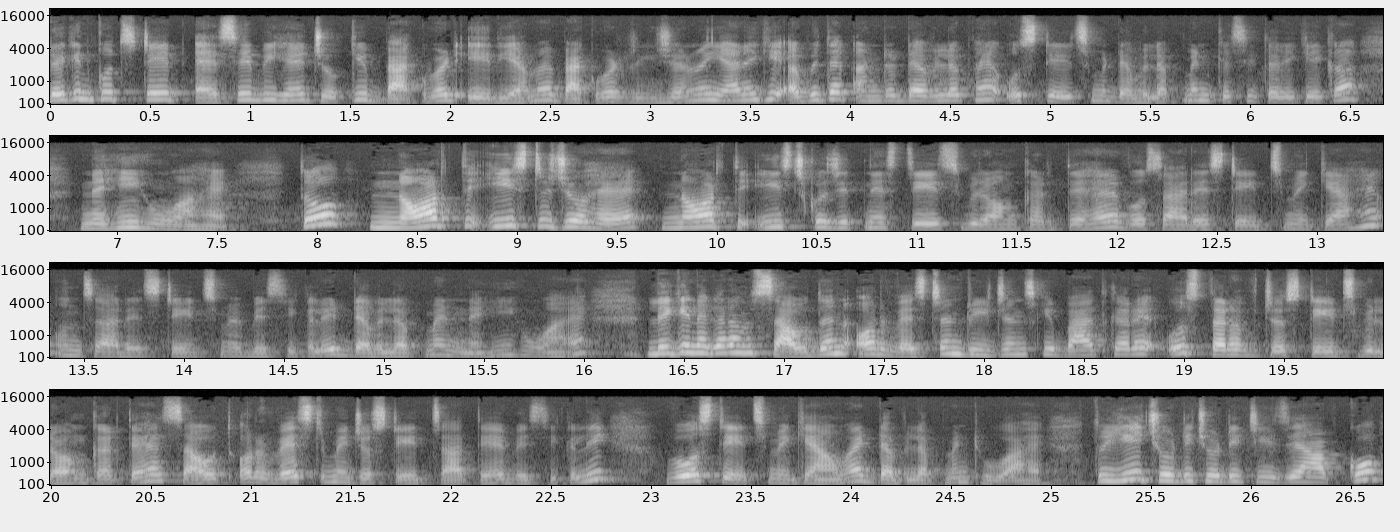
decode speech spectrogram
लेकिन कुछ स्टेट ऐसे भी है जो कि बैकवर्ड एरिया में बैकवर्ड रीजन में, यानी कि अभी तक अंडर डेवलप है, उस स्टेट्स में डेवलपमेंट किसी तरीके का नहीं हुआ है। तो नॉर्थ ईस्ट जो है नॉर्थ ईस्ट को जितने स्टेट्स बिलोंग करते हैं, वो सारे स्टेट्स में क्या है? उन सारे स्टेट्स में बेसिकली डेवलपमेंट नहीं हुआ है। लेकिन अगर हम साउदर्न और वेस्टर्न रीजन्स की बात करें, उस तरफ़ जो स्टेट्स बिलोंग करते हैं साउथ और वेस्ट में जो स्टेट्स आते हैं बेसिकली वो स्टेट्स में क्या हुआ है? डेवलपमेंट डेवलपमेंट हुआ है तो ये छोटी छोटी चीज़ें आपको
